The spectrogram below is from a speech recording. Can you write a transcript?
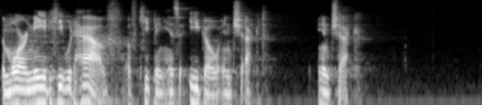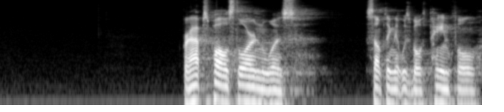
the more need he would have of keeping his ego in check. In check. Perhaps Paul's thorn was something that was both painful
